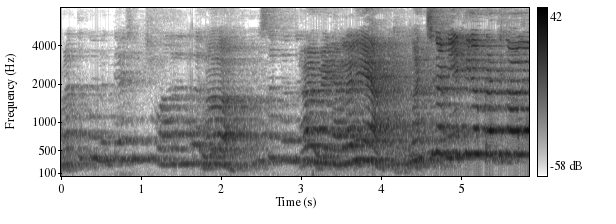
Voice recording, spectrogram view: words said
బ్రతుకు నిర్దేశించి వారందరూ. మంచిగా నీతిగా బ్రతకాలి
